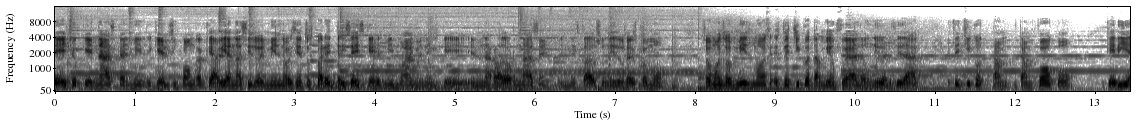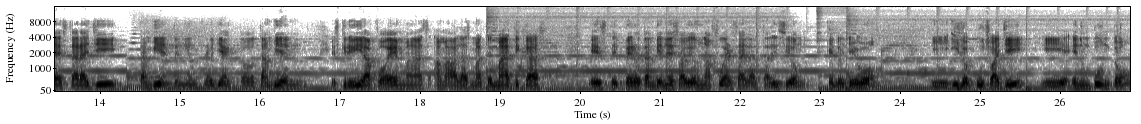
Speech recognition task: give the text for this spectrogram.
de hecho, que nazca, que él suponga que había nacido en 1946, que es el mismo año en el que el narrador nace en Estados Unidos, es como somos los mismos. Este chico también fue a la universidad, este chico tampoco quería estar allí, también tenía un proyecto, también escribía poemas, amaba las matemáticas, este, pero también eso, había una fuerza de la tradición que lo llevó y, lo puso allí y en un punto,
